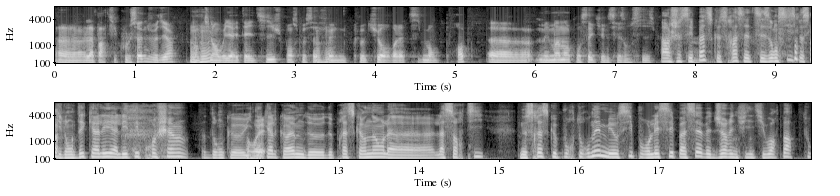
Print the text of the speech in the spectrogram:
euh, la partie Coulson, je veux dire, quand Mhm. il a envoyé à Tahiti, je pense que ça Mhm. fait une clôture relativement propre. Euh, mais maintenant qu'on sait qu'il y a une saison 6, Alors je sais pas ce que sera cette saison 6 parce qu'ils l'ont décalé à l'été prochain. Donc euh, ils Ouais. décalent quand même de, de presque un an la, la sortie. Ne serait-ce que pour tourner, mais aussi pour laisser passer Avenger Infinity War Part 2,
